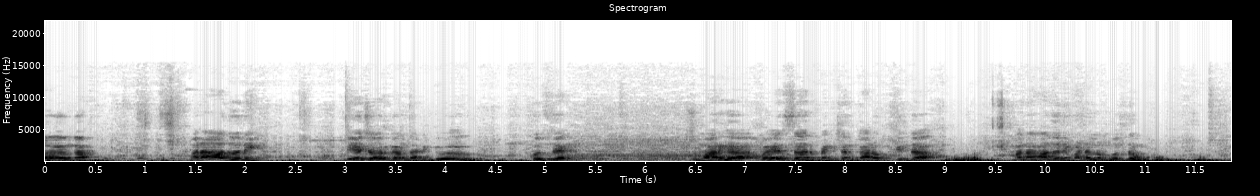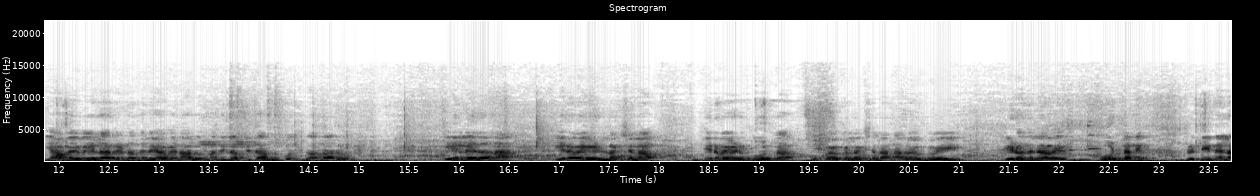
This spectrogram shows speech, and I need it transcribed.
భాగంగా మన ఆధుని నియోజకవర్గం దానికి వస్తే సుమారుగా వైఎస్ఆర్ పెన్షన్ కానుక కింద మన ఆధుని మండలం మొత్తం యాభై వేల రెండు వందల యాభై నాలుగు మంది లబ్ధిదారులు పొందుతున్నారు. ఏం లేదన్నా ఇరవై ఏడు లక్షల ఎనభై ఏడు కోట్ల ముప్పై ఒక లక్షల నలభై ఒక వెయ్యి ఏడు వందల యాభై కోట్లని ప్రతి నెల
